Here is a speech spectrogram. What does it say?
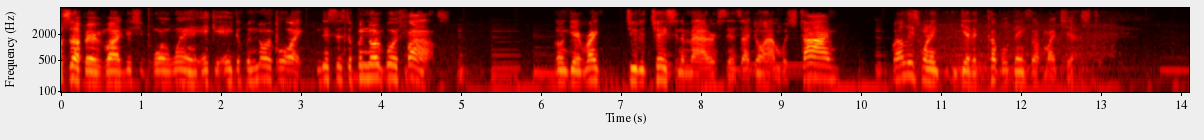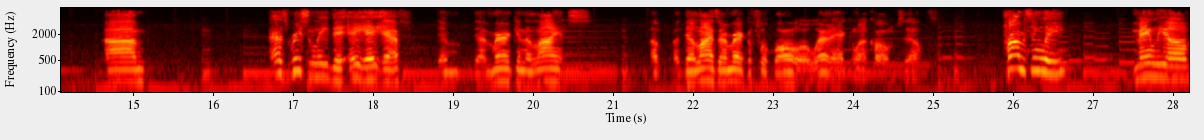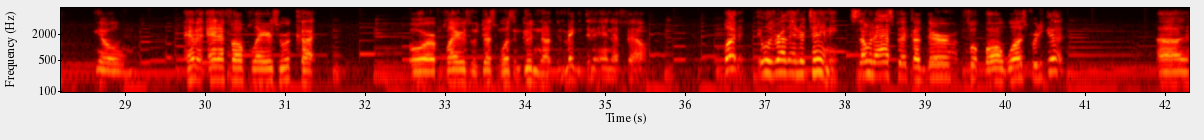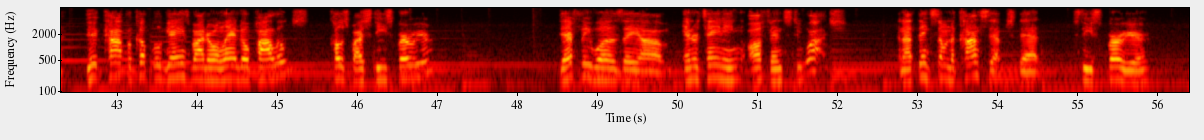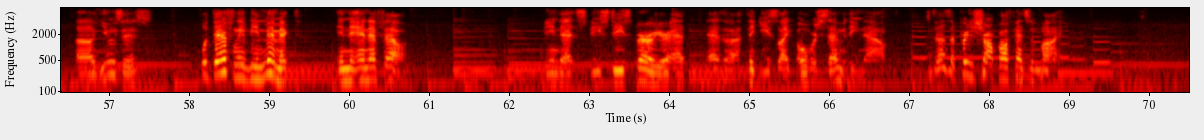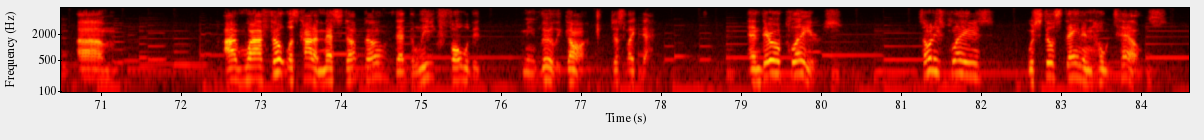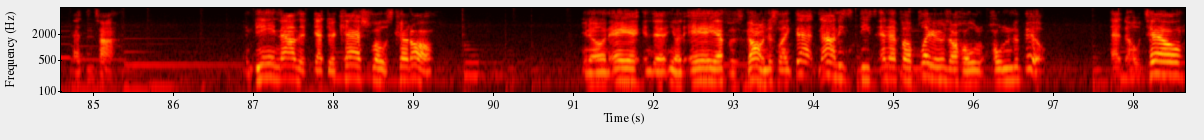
What's up, everybody? This is your boy Wayne, aka the Pinoy Boy. This is the Pinoy Boy Files. Gonna get right to the chase in the matter since I don't have much time, but at least want to get a couple things off my chest. Um, as recently, the AAF, the, the American Alliance, of, uh, the Alliance of American Football, or whatever the heck you want to call themselves, promisingly, mainly of you know NFL players who were cut or players who just wasn't good enough to make it to the NFL. But it was rather entertaining. Some of the aspect of their football was pretty good. Uh, did cop a couple of games by the Orlando Apollos, coached by Steve Spurrier. Definitely was a um, entertaining offense to watch, and I think some of the concepts that Steve Spurrier uh, uses will definitely be mimicked in the NFL. Being that Steve Spurrier at, at uh, I think he's like over 70 now, still has a pretty sharp offensive mind. Um, I, what I felt was kind of messed up though, that the league folded. I mean, literally gone, just like that. And there were players. Some of these players were still staying in hotels at the time. And being now that, that their cash flow is cut off, you know, and, and the you know the AAF is gone just like that. Now these these NFL players are hold, holding the bill at the hotel.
